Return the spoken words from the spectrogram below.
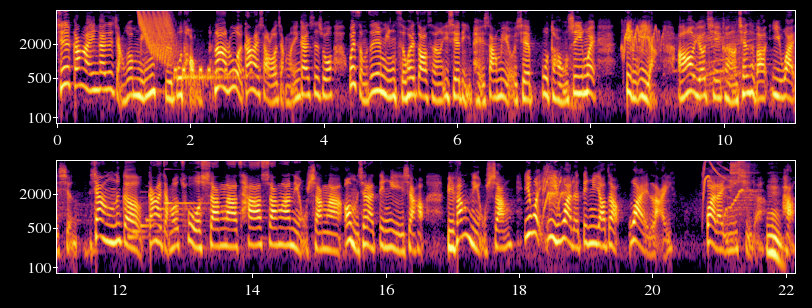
其实刚才应该是讲说名词不同。那如果刚才小罗讲的，应该是说为什么这些名词会造成一些理赔上面有一些不同，是因为定义啊。然后尤其可能牵扯到意外险，像那个刚才讲说挫伤啦、擦伤啦、扭伤啦。哦，我们先来定义一下哈。比方扭伤，因为意外的定义要叫外来，外来引起的。嗯，好。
